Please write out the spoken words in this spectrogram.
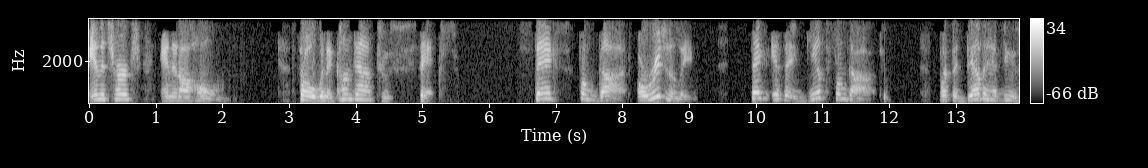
in the church and in our home. So when it comes down to sex, sex from God. Originally, sex is a gift from God, but the devil have used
